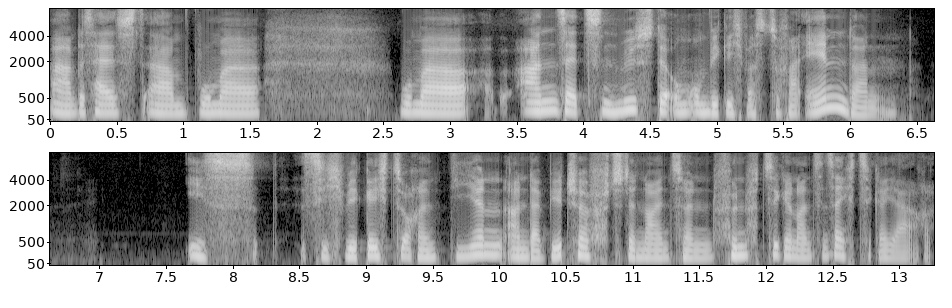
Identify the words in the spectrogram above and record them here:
Ähm, das heißt, ähm, wo man wo man ansetzen müsste, um, um wirklich was zu verändern, ist sich wirklich zu orientieren an der Wirtschaft der 1950er, 1960er Jahre.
